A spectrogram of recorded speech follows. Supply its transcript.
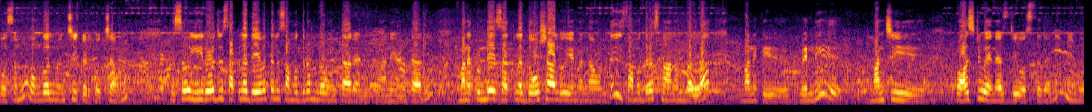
కోసము ఒంగోలు నుంచి ఇక్కడికి వచ్చాము. సో ఈరోజు సకల దేవతలు సముద్రంలో ఉంటారని అని అంటారు. మనకుండే సకల దోషాలు ఏమన్నా ఉంటే ఈ సముద్ర స్నానం వల్ల మనకి వెళ్ళి మంచి పాజిటివ్ ఎనర్జీ వస్తుందని మేము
